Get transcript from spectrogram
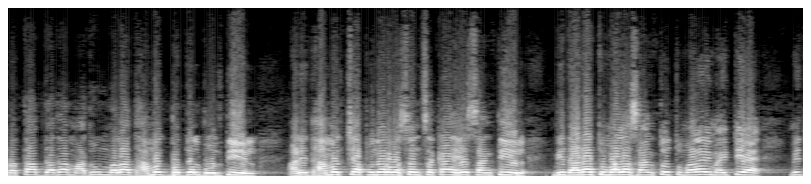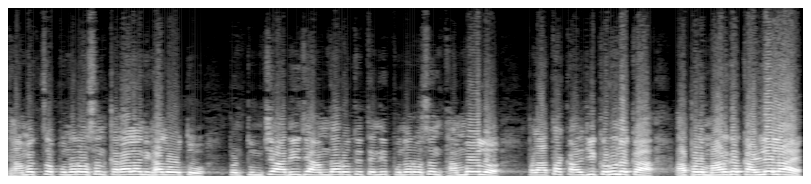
प्रतापदादा माधून मला धामकबद्दल बोलतील आणि धामकच्या पुनर्वसनचं काय हे सांगतील. मी दादा तुम्हाला सांगतो तुम्हालाही माहिती आहे मी धामकचं पुनर्वसन करायला निघालो होतो पण तुमच्या आधी जे आमदार होते त्यांनी पुनर्वसन थांबवलं. पण आता काळजी करू नका आपण मार्ग काढलेला आहे.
